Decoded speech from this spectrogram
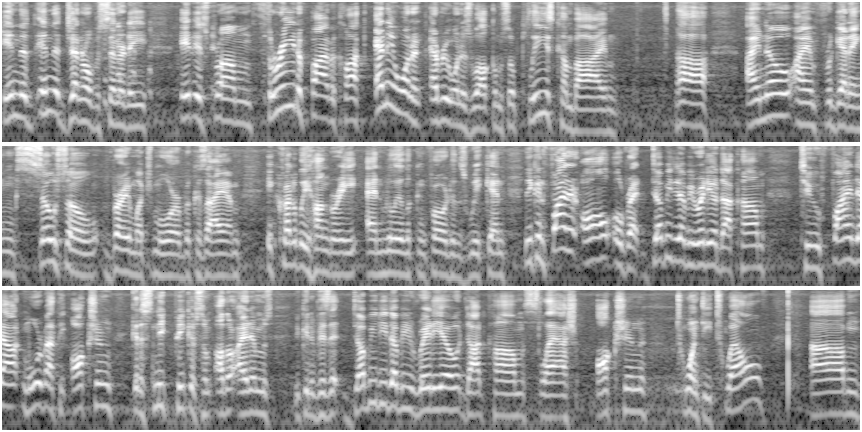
in the in the general vicinity. it is from three to five o'clock. Anyone and everyone is welcome. So please come by. Uh, I know I am forgetting so, so very much more because I am incredibly hungry and really looking forward to this weekend. You can find it all over at WDWRadio.com. To find out more about the auction, get a sneak peek of some other items, you can visit WDWRadio.com slash auction 2012. Um,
